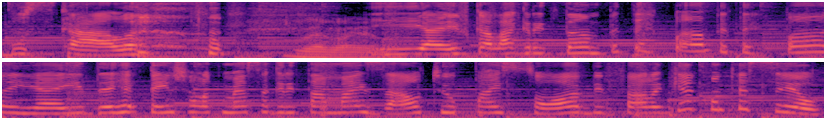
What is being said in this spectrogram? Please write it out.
buscá-la. e aí fica lá gritando, Peter Pan, Peter Pan, e aí de repente ela começa a gritar mais alto e o pai sobe e fala: "O que aconteceu?"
